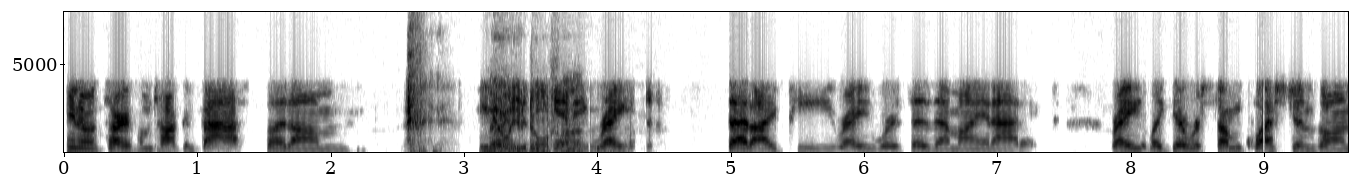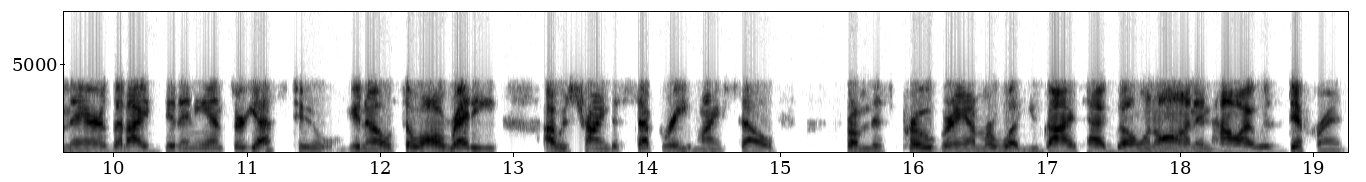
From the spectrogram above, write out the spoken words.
you know sorry if i'm talking fast but um you no, know in the beginning fine. right that ip right where it says am i an addict? Right? Like there were some questions on there that i didn't answer yes to you know? So already i was trying to separate myself from this program or what you guys had going on and how i was different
